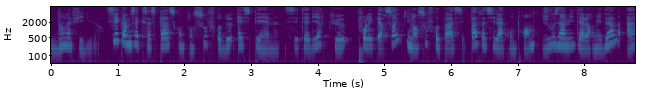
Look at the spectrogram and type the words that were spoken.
dans la figure. C'est comme ça que ça se passe quand on souffre de SPM, c'est-à-dire que pour les personnes qui n'en souffrent pas, c'est pas facile à comprendre. Je vous invite alors mesdames à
